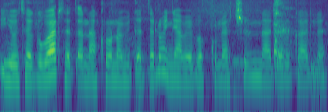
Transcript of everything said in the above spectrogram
ይሄው ተግባር ተጠናክሮ ነው የሚቀጥለው። እኛም የበኩላችንን እናደርጋለን።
